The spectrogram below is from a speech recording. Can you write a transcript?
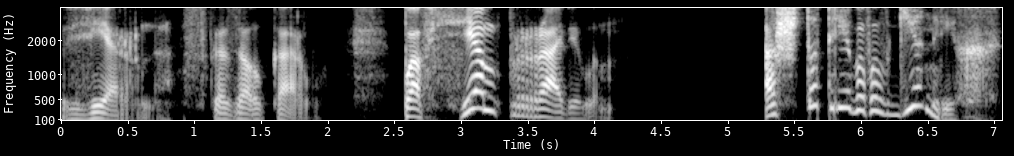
«Верно», — сказал Карл, — «по всем правилам». «А что требовал Генрих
